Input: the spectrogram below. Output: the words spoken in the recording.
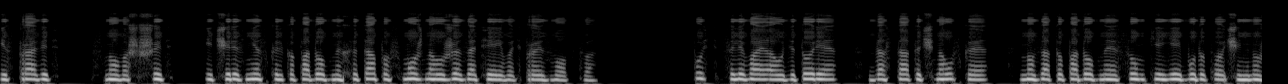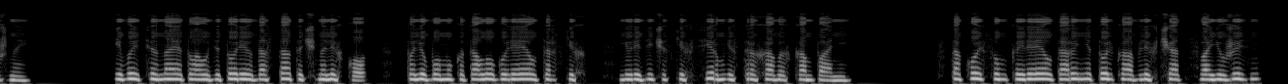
исправить, снова сшить, и через несколько подобных этапов можно уже затеивать производство. Пусть целевая аудитория, достаточно узкая, но зато подобные сумки ей будут очень нужны. И выйти на эту аудиторию достаточно легко, по любому каталогу риэлторских, юридических фирм и страховых компаний. С такой сумкой риэлторы не только облегчат свою жизнь,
